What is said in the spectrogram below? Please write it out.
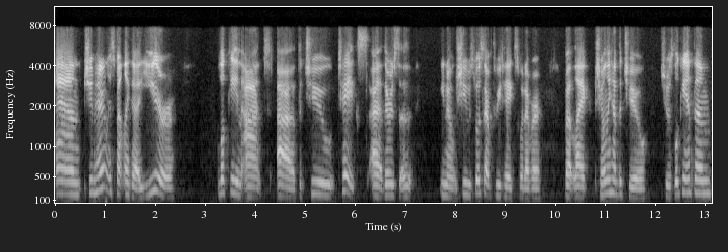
And she apparently spent like a year looking at uh, the two takes. Uh, there's a, you know, she was supposed to have three takes, whatever, but like she only had the two. She was looking at them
